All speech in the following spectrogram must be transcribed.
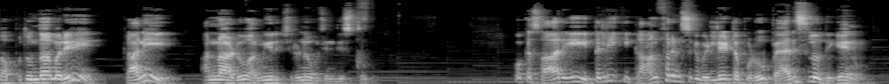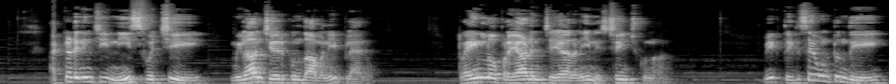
తప్పుతుందా మరి? కానీ అన్నాడు అమీర్ చిరునవ్వు చిందిస్తూ. ఒకసారి ఇటలీకి కాన్ఫరెన్స్కి వెళ్ళేటప్పుడు ప్యారిస్లో దిగాను. అక్కడి నుంచి నీస్ వచ్చి మిలాన్ చేరుకుందామని ప్లాను. ట్రైన్లో ప్రయాణం చేయాలని నిశ్చయించుకున్నాను. మీకు తెలిసే ఉంటుంది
